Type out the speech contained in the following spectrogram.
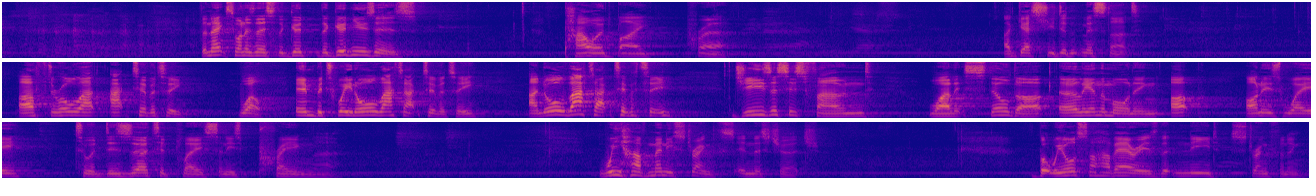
The next one is this the good, the good news is powered by prayer. I guess you didn't miss that. After all that activity, well, in between all that activity and all that activity, Jesus is found while it's still dark, early in the morning, up on his way to a deserted place and he's praying there. We have many strengths in this church, but we also have areas that need strengthening.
